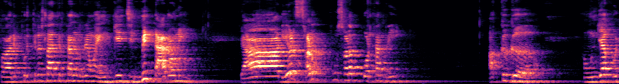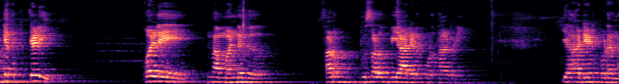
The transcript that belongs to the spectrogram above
ಪಾನಿಪುರಿ ತಿನ್ನಿಸ್ಲಾತಿರ್ತಾನಲ್ರಿ ಅವ ಎಂಗೇಜ್ಮೆಂಟ್ ಆದವನಿಗೆ. ಎರಡು ಎರಡು ಸಡಪ್ಪು ಸಡಪ್ ಕೊಡ್ತಾನ್ರಿ. ಅಕ್ಕಗ ಅಕ್ಕಗೆ ಯಾಕೆ ಹೊಡ್ಯಾಕತ್ತೇಳಿ ಹೊಳ್ಳೆ ನಮ್ಮ ಅಣ್ಣಗ ಸಡಬ್ಬು ಸಡಬ್ಬಿ ಎರಡೆರಡು ಕೊಡ್ತಾಳ್ರಿ. ಎರಡೆರಡು ಕೊಡೋಣ?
